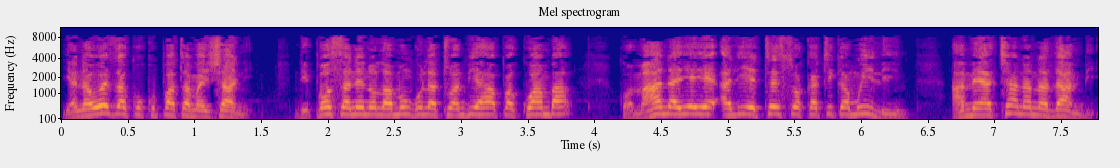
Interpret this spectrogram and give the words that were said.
yanaweza kukupata maishani ndiposa neno la mungu latuambia hapa kwamba kwa maana yeye aliyeteswa katika mwili ameachana na dhambi.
